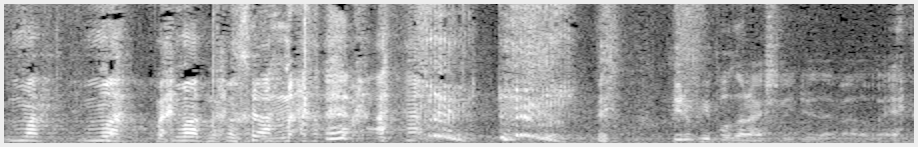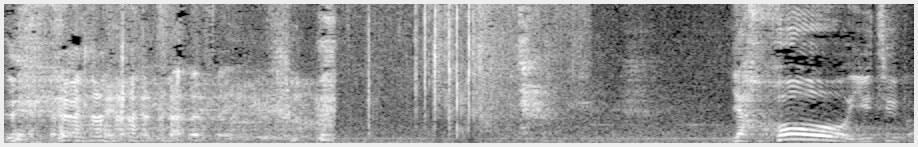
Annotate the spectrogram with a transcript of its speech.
mwah, mwah, mwah. Peter people don't actually do that, by the way. That's not a thing. Yahoo, YouTube,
